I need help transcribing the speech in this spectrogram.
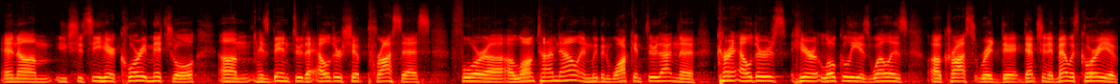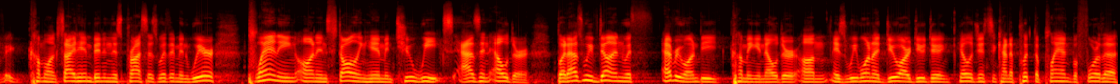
And um, you should see here, Corey Mitchell um, has been through the eldership process for uh, a long time now, and we've been walking through that. And the current elders here locally, as well as across Redemption, have met with Corey, have come alongside him, been in this process with him, and we're planning on installing him in two weeks as an elder. But as we've done with everyone becoming an elder um, is we want to do our due diligence and kind of put the plan before the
